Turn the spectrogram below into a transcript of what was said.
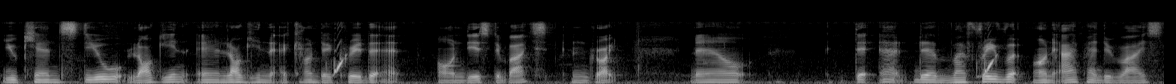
you can still log in and log in the account they created at on this device Android. Now the, uh, the my favorite on the iPad device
